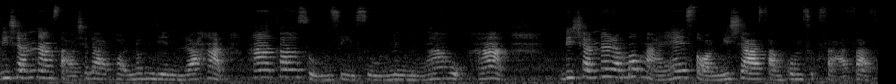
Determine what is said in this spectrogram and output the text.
ดิฉันนางสาวชดาพรลมเย็น รหัส 590401155ดิฉันได้รับมอบหมายให้สอนวิชาสังคมศึกษาศาส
